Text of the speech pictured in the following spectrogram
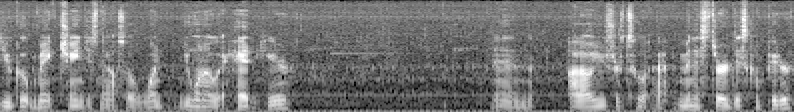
you could make changes now. So when you want to head here and allow users to administer this computer.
